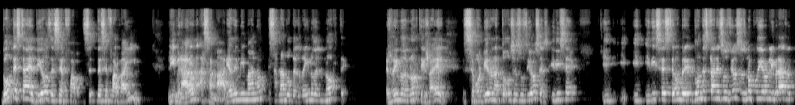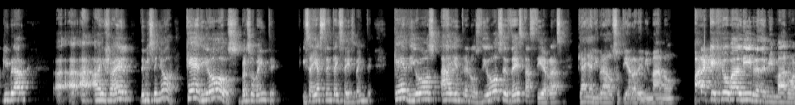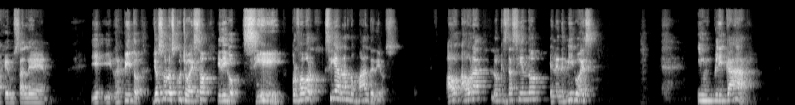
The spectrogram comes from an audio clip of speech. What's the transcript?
¿Dónde está el Dios de, Sefarbaim? Libraron a Samaria de mi mano, está hablando del reino del norte, el reino del norte, Israel. Se volvieron a todos esos dioses y dice, y, dice este hombre, ¿dónde están esos dioses? No pudieron librar, librar a, a Israel de mi Señor. ¿Qué Dios? Verso 20, Isaías 36, 20. ¿Qué Dios hay entre los dioses de estas tierras que haya librado su tierra de mi mano para que Jehová libre de mi mano a Jerusalén? Y, repito, yo solo escucho esto y digo, sí, por favor, sigue hablando mal de Dios. Ahora lo que está haciendo el enemigo es implicar,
